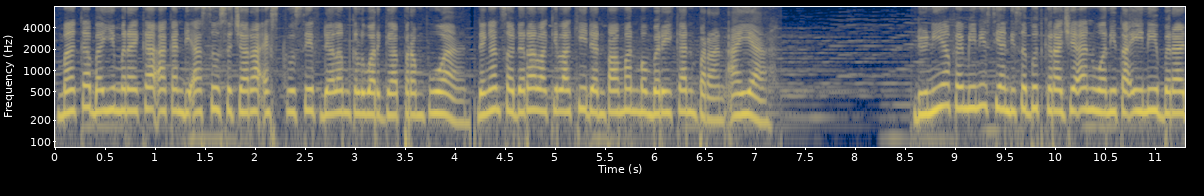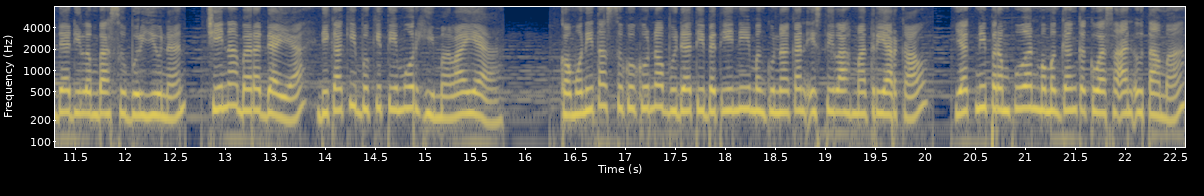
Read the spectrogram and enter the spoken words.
maka bayi mereka akan diasuh secara eksklusif dalam keluarga perempuan dengan saudara laki-laki dan paman memberikan peran ayah. Dunia feminis yang disebut kerajaan wanita ini berada di lembah subur Yunan, Cina Barat Daya, di kaki bukit timur Himalaya. Komunitas suku kuno Buddha Tibet ini menggunakan istilah matriarkal, yakni perempuan memegang kekuasaan utama,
